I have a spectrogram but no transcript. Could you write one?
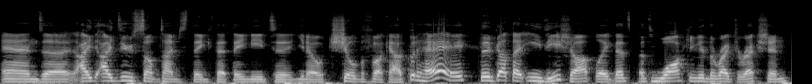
and uh, I, I do sometimes think that they need to, you know, chill the fuck out. But hey, they've got that ED shop, like that's that's walking in the right direction.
